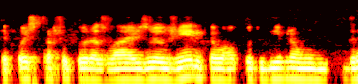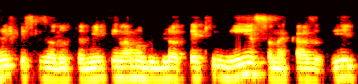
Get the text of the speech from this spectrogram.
depois para futuras lives. O Eugênio, que é o autor do livro, é um grande pesquisador também. Ele tem lá uma biblioteca imensa na casa dele.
